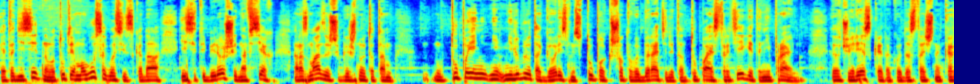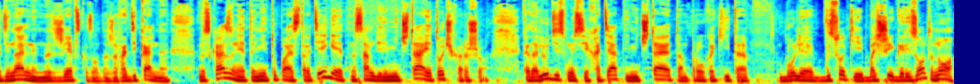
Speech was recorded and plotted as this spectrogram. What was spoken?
Это действительно, вот тут я могу согласиться, когда, если ты берешь и на всех размазываешь и говоришь, ну, это там, ну, тупо я не, не, не люблю так говорить, в смысле, тупо что-то выбирать или там тупая стратегия, это неправильно. Это очень резкое такое, достаточно кардинальное, ну, даже, я бы сказал, даже радикальное высказывание. Это не тупая стратегия, это на самом деле мечта, и это очень хорошо. Когда люди, в смысле, хотят и мечтают там про какие-то более высокие, большие горизонты, но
